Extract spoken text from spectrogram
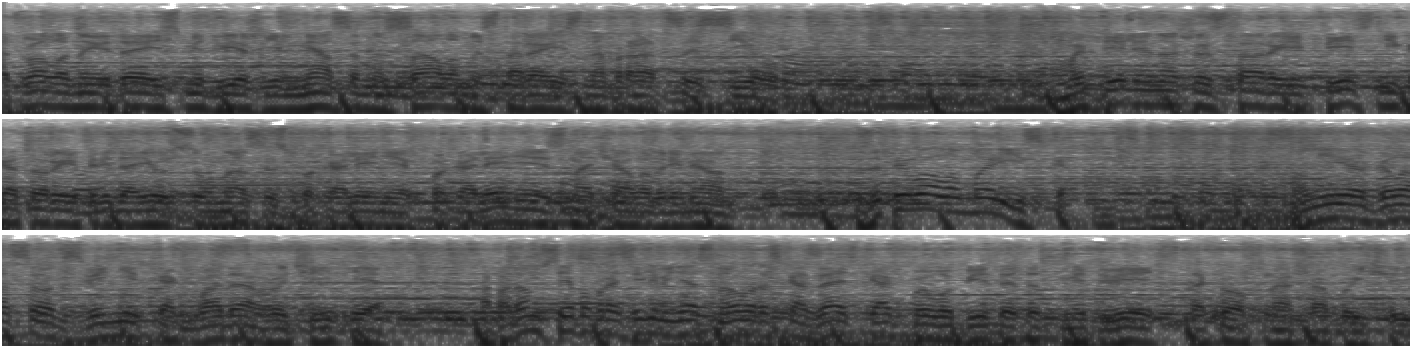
Отвала наедаясь медвежьим мясом и салом и стараясь набраться сил. Мы пели наши старые песни, которые передаются у нас из поколения в поколение с начала времен. Запевала Мариска. У нее голосок звенит, как вода в ручейке. А потом все попросили меня снова рассказать, как был убит этот медведь. Таков наш обычай.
